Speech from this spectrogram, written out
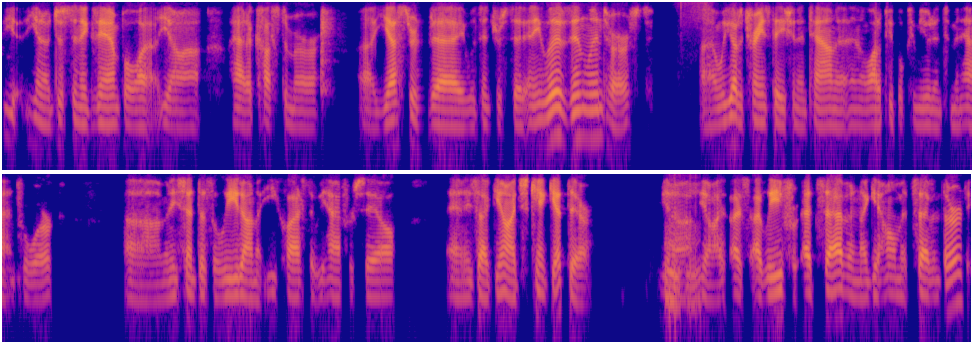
You, you know, just an example. Uh, you know, uh, I had a customer uh, yesterday was interested, and he lives in Lyndhurst. Uh, we got a train station in town, and a lot of people commute into Manhattan for work. Um, and he sent us a lead on an E-class that we had for sale, and he's like, you know, I just can't get there. You know, mm-hmm. you know, I, I, I leave at seven, I get home at seven thirty.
